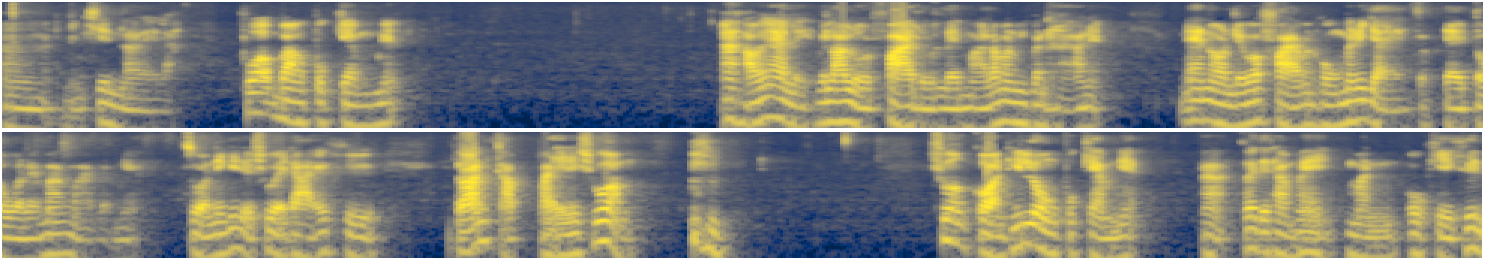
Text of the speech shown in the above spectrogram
อ่าอย่างเช่นอะไรล่ะ พว่าบางโปรแกรมเนี่ยอะเอาง่ายเลยเวลาโหลดไฟล์โหลดอะไรมาแล้วมันมีปัญหาเนี่ย แน่นอนเลยว่าไฟล์มันคงไม่ได้ใหญ่ใหญ่โตอะไรมากมายแบบเนี้ยส่วนนี้ก็จะช่วยได้ก็คือย้อนกลับไปในช่วง ช่วงก่อนที่ลงโปรแกรมเนี่ยอะก็จะทำให้มันโอเคขึ้น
